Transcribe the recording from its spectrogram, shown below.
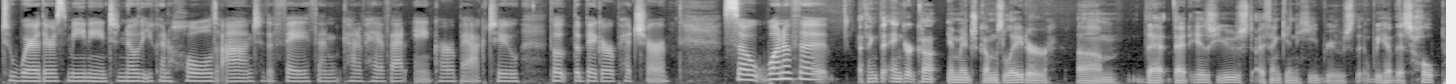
to where there's meaning to know that you can hold on to the faith and kind of have that anchor back to the, the bigger picture so one of the i think the anchor co- image comes later um, that that is used i think in hebrews that we have this hope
